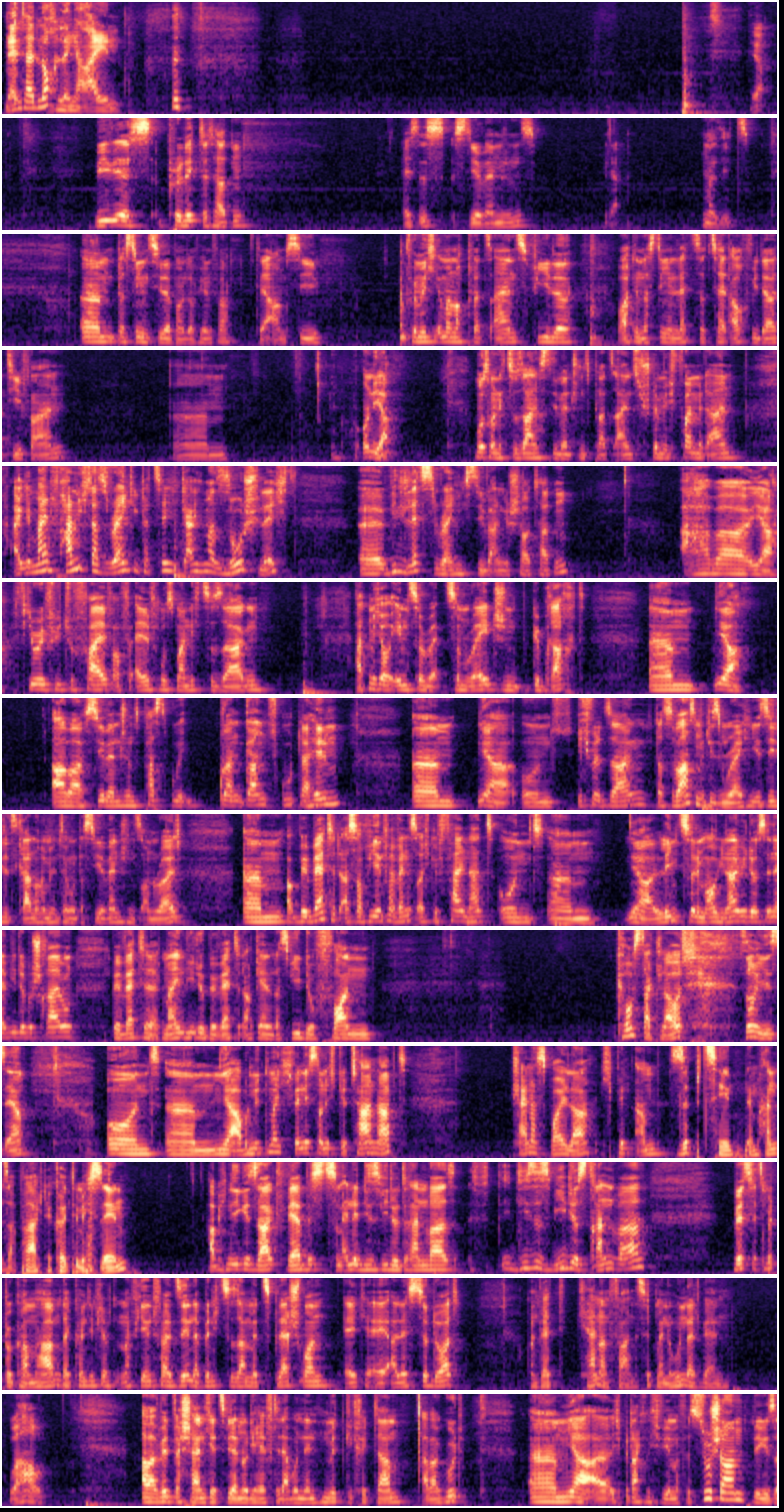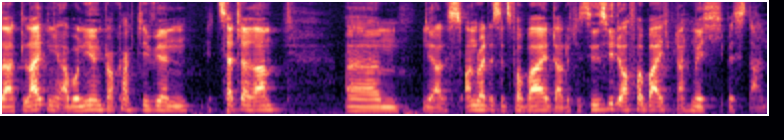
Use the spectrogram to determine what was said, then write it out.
Blend halt noch länger ein. ja. Wie wir es predicted hatten. Es ist Steel Vengeance. Ja. Man sieht's. Ähm, das Ding ist Cedar Point auf jeden Fall. Der AMC. Für mich immer noch Platz 1. Viele ordnen das Ding in letzter Zeit auch wieder tiefer ein. Ähm, und ja, muss man nicht zu sagen, Steel Dimensions Platz 1, stimme ich voll mit ein. Allgemein fand ich das Ranking tatsächlich gar nicht mal so schlecht, äh, wie die letzten Rankings, die wir angeschaut hatten. Aber ja, Fury 3 to 5 auf 11 muss man nicht zu sagen. Hat mich auch eben zu, zum Ragen gebracht. Ähm, ja, aber Steel Vengeance passt ganz gut dahin. Ähm, ja, und ich würde sagen, das war's mit diesem Ranking. Ihr seht jetzt gerade noch im Hintergrund das Steel Vengeance on Right. Ähm, bewertet es auf jeden Fall, wenn es euch gefallen hat. Und ähm, ja, Link zu dem Originalvideo ist in der Videobeschreibung. Bewertet mein Video, bewertet auch gerne das Video von Coaster Cloud. so hieß er. Und ähm, ja, abonniert mich, wenn ihr es noch nicht getan habt. Kleiner Spoiler, ich bin am 17. im Hansapark, da könnt ihr mich sehen. Habe ich nie gesagt, wer bis zum Ende dieses Video dran war, dieses Videos dran war, wird es jetzt mitbekommen haben. Da könnt ihr mich auf jeden Fall sehen. Da bin ich zusammen mit Splash One, aka Alessio dort. Und werde Kernern fahren. Das wird meine 100 werden. Wow. Aber wird wahrscheinlich jetzt wieder nur die Hälfte der Abonnenten mitgekriegt haben. Aber gut. Ähm, ja, ich bedanke mich wie immer fürs Zuschauen. Wie gesagt, liken, abonnieren, Glocke aktivieren, etc. Ähm, ja, das On-Red ist jetzt vorbei. Dadurch ist dieses Video auch vorbei. Ich bedanke mich. Bis dann.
